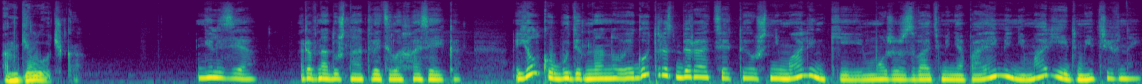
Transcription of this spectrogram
Ангелочка». «Нельзя», – равнодушно ответила хозяйка. «Елку будем на Новый год разбирать, и ты уж не маленький, можешь звать меня по имени Марьей Дмитриевной».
